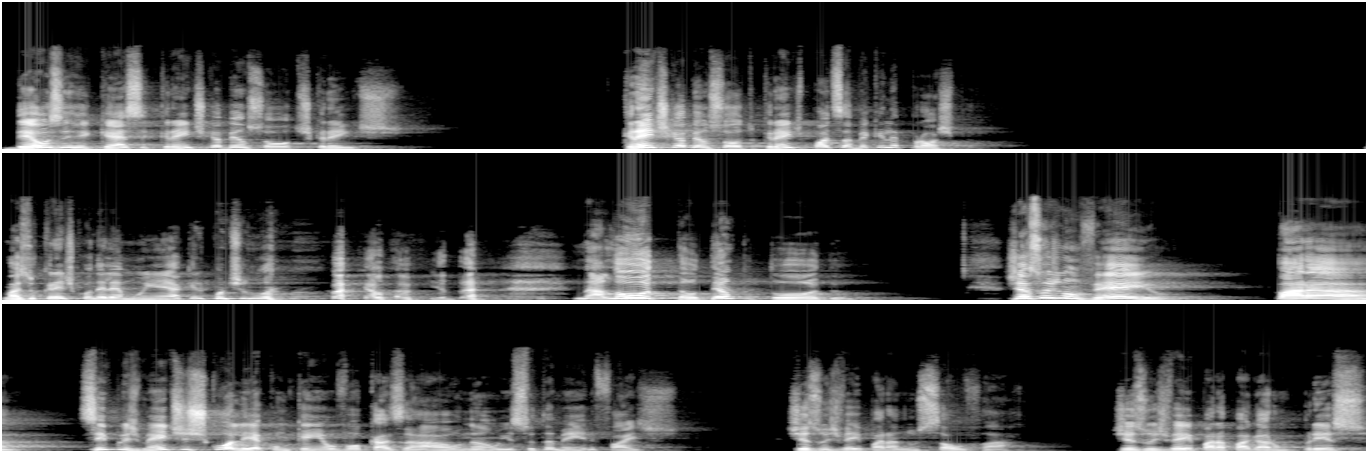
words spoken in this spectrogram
Deus enriquece crente que abençoa outros crentes. Crente que abençoa outro crente pode saber que ele é próspero. Mas o crente, quando ele é munheca, ele continua com aquela vida na luta o tempo todo. Jesus não veio para simplesmente escolher com quem eu vou casar ou não, isso também ele faz. Jesus veio para nos salvar. Jesus veio para pagar um preço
